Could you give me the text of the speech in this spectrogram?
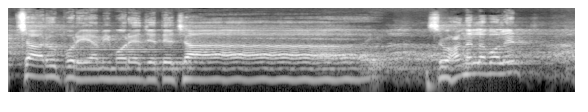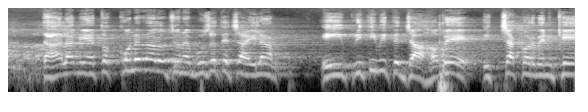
ইচ্ছার উপরে আমি মরে যেতে চাই। সুহানাল্লাহ বলেন তাহলে আমি এতক্ষণের আলোচনায় বুঝাতে চাইলাম এই পৃথিবীতে যা হবে ইচ্ছা করবেন কে?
